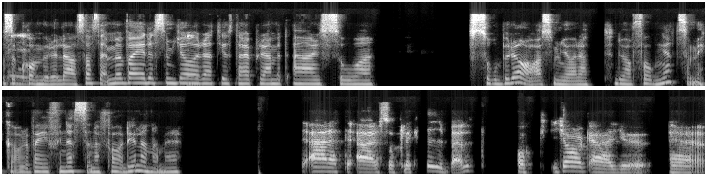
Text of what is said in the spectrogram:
och så mm. kommer det lösa sig. Men vad är det som gör mm. att just det här programmet är så, så bra, som gör att du har fångat så mycket av det? Vad är finessen och fördelarna med det? Det är att det är så flexibelt och jag är ju eh,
